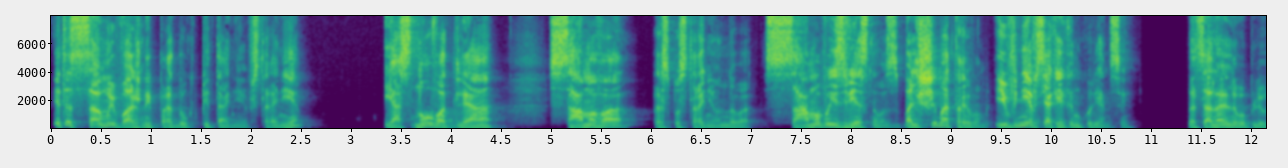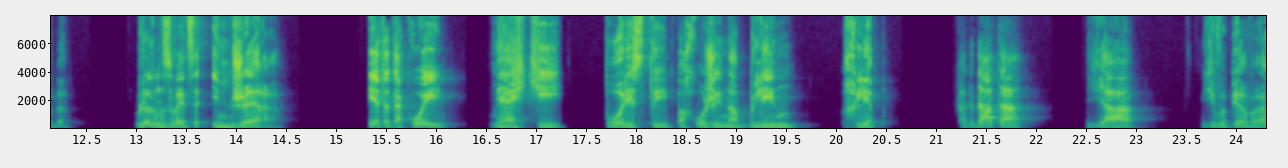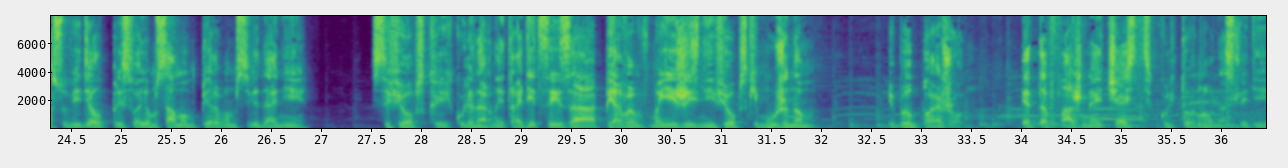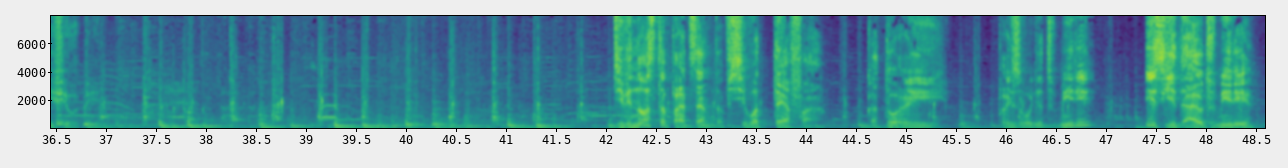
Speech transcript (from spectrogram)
Это самый важный продукт питания в стране и основа для самого распространенного, самого известного, с большим отрывом и вне всякой конкуренции национального блюда. Блюдо называется инжера – и это такой мягкий, пористый, похожий на блин хлеб. Когда-то я его первый раз увидел при своем самом первом свидании с эфиопской кулинарной традицией за первым в моей жизни эфиопским ужином и был поражен. Это важная часть культурного наследия Эфиопии. Девяносто процентов всего тефа который производят в мире и съедают в мире.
